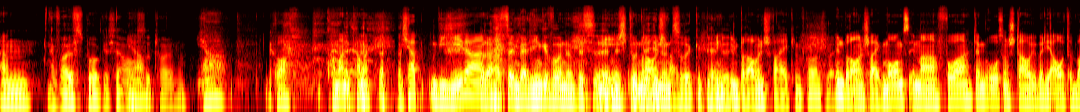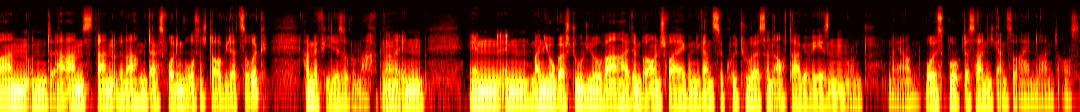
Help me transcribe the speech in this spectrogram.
Ähm, ja, Wolfsburg ist ja auch ja, so toll. Ne? Ja, ja, kann man, kann man. Ich habe wie jeder. Oder hast du in Berlin gewohnt und bist äh, nee, eine Stunde hin und zurück gependelt? In, in, Braunschweig. In Braunschweig. In Braunschweig. Morgens immer vor dem großen Stau über die Autobahn und äh, abends dann oder nachmittags vor dem großen Stau wieder zurück. Haben ja viele so gemacht. Ne? Mhm. In, in, in mein Yoga-Studio war halt in Braunschweig und die ganze Kultur ist dann auch da gewesen. Und naja, Wolfsburg, das sah nicht ganz so einladend aus.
